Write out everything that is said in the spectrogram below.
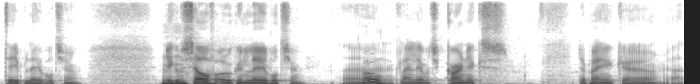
tape labeltje. Ik Mhm. heb zelf ook een labeltje, Oh. een klein labeltje Carnix. Daar breng ik eh, ja,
